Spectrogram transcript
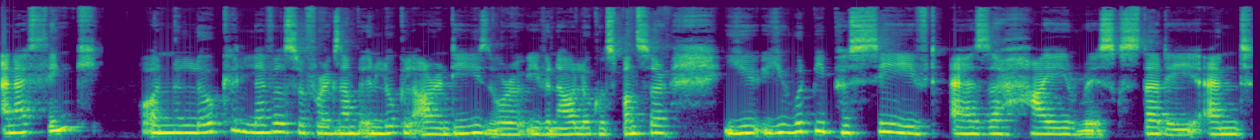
And I think on a local level so for example in local r&ds or even our local sponsor you you would be perceived as a high risk study and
